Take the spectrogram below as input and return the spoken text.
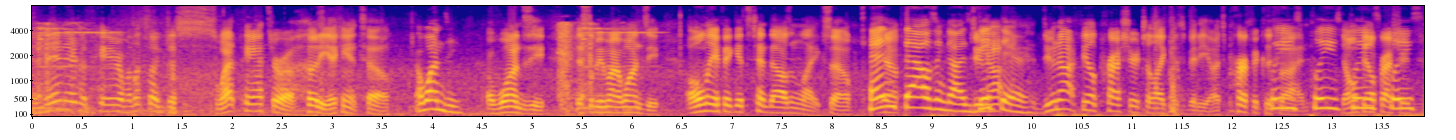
And then there's a pair of what looks like just sweatpants or a hoodie. I can't tell A onesie. a onesie. This will be my onesie. Only if it gets 10,000 likes. So, you know, 10,000 guys, do get not, there. Do not feel pressure to like this video. It's perfectly Please, fine. please, Don't feel please, pressured. please.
